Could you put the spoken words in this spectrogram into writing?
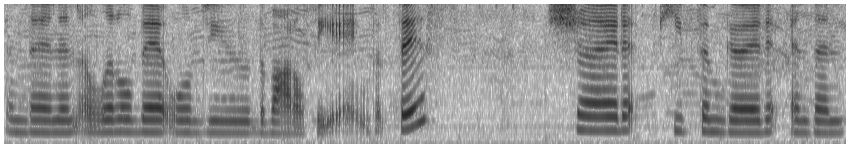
And then in a little bit we'll do the bottle feeding. But this should keep them good and then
